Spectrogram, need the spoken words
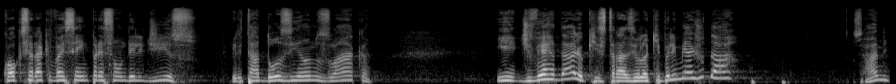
Qual que será que vai ser a impressão dele disso? Ele está há 12 anos lá, cara. E de verdade, eu quis trazê-lo aqui para ele me ajudar. Sabe?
